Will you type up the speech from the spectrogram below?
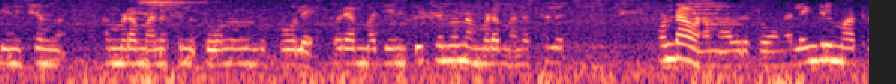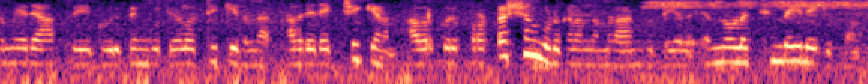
ജനിച്ചെന്ന് നമ്മുടെ മനസ്സിൽ തോന്നുന്നത് പോലെ ഒരമ്മ ജനിപ്പിച്ചെന്ന് നമ്മുടെ മനസ്സിൽ ഉണ്ടാവണം അവർ അല്ലെങ്കിൽ മാത്രമേ രാത്രിയൊക്കെ ഒരു പെൺകുട്ടികൾ ഒറ്റയ്ക്കിരുന്നാൽ അവരെ രക്ഷിക്കണം. അവർക്കൊരു പ്രൊട്ടക്ഷൻ കൊടുക്കണം നമ്മൾ ആൺകുട്ടികൾ എന്നുള്ള ചിന്തയിലേക്ക് പോകണം.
